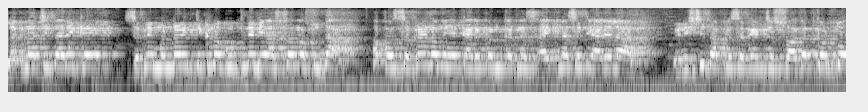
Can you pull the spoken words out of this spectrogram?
लग्नाची तारीख आहे. सगळी मंडळी तिकडं गुंतलेली असताना सुद्धा आपण सगळेजण हे कार्यक्रम करण्यास ऐकण्यासाठी आलेला आहात. मी निश्चित आपल्या सगळ्यांचे स्वागत करतो.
